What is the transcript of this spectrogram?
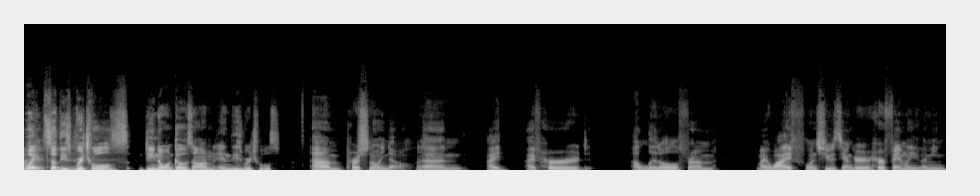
wait, so these rituals, do you know what goes on in these rituals? Um, personally, no. Okay. And I I've heard a little from my wife when she was younger. Her family, I mean,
